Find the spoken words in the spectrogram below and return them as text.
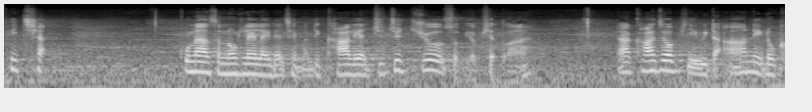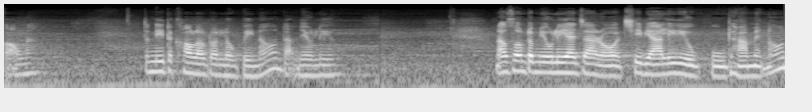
ဖိချ ခုနစနုပ်လှဲလိုက်တဲ့အချိန်မှာဒီခါလေးကကျွတ်ကျွတ်ကျွတ်ဆိုပြီးတော့ဖြစ်သွားတာဒါခါကြောပြေပြီးတအားနေလို့ကောင်းတာတနေ့တစ်ခေါက်လောက်တော့လုပ်ပေးနော်ဒါမျိုးလေးကိုနောက်ဆုံးတစ်မျိုးလေးကကြတော့ခြေပြားလေးတွေကိုပူထားမယ်နော်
